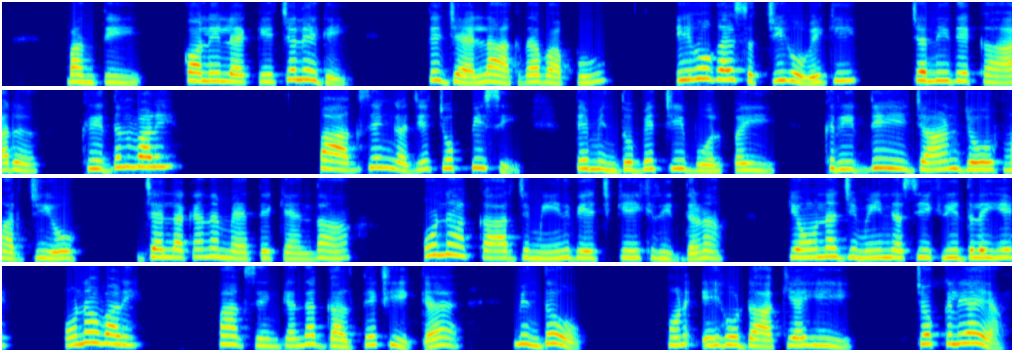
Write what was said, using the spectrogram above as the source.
ਬੰਤੀ ਕੌਲੀ ਲੈ ਕੇ ਚਲੇ ਗਈ ਤੇ ਜੈਲਾ ਆਖਦਾ, ਬਾਪੂ, ਇਹੋ ਗੱਲ ਸੱਚੀ ਹੋਵੇਗੀ, ਚੰਨੀ ਦੇ ਕਾਰ ਖਰੀਦਣ ਵਾਲੀ? ਭਾਗ ਸਿੰਘ ਅਜੇ ਚੁੱਪ ਹੀ ਸੀ ਤੇ ਮਿੰਦੋ ਵਿੱਚ ਹੀ ਬੋਲ ਪਈ, ਖਰੀਦੀ ਜਾਣ ਜੋ ਮਰਜ਼ੀ ਉਹ ਜੈਲਾ ਕਹਿੰਦਾ, ਮੈਂ ਤੇ ਕਹਿੰਦਾ, ਉਹਨਾਂ ਕਾਰ ਜ਼ਮੀਨ ਵੇਚ ਕੇ ਖਰੀਦਣਾ। ਕਿਉਂ ਨਾ ਜ਼ਮੀਨ ਅਸੀਂ ਖਰੀਦ ਲਈਏ? ਉਹਨਾਂ ਵਾਲੀ? ਭਾਗ ਸਿੰਘ ਕਹਿੰਦਾ, ਗੱਲ ਤੇ ਠੀਕ ਹੈ ਮਿੰਦੋ, ਹੁਣ ਇਹੋ ਡਾਕਿਆ ਹੀ ਚੁੱਕ ਲਿਆ ਆ?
